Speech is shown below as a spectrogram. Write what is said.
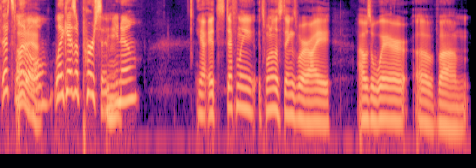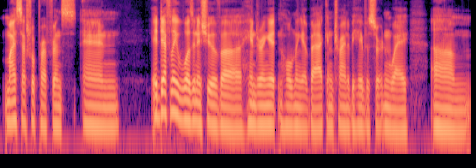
That's Oh, yeah. little. Like as a person, you Mhm. know. yeah it's definitely it's one of those things where I I was aware of um my sexual preference and it definitely was an issue of uh, hindering it and holding it back and trying to behave a certain way, um,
